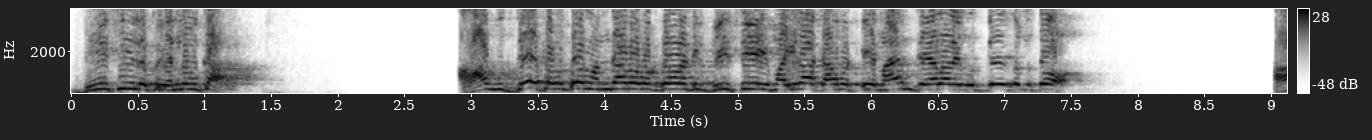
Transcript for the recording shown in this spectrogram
బీసీలకు ఎన్నుక ఆ ఉద్దేశంతో నంద్యాల వర్గాలకి బీసీ మహిళ కాబట్టి న్యాయం చేయాలనే ఉద్దేశంతో ఆ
